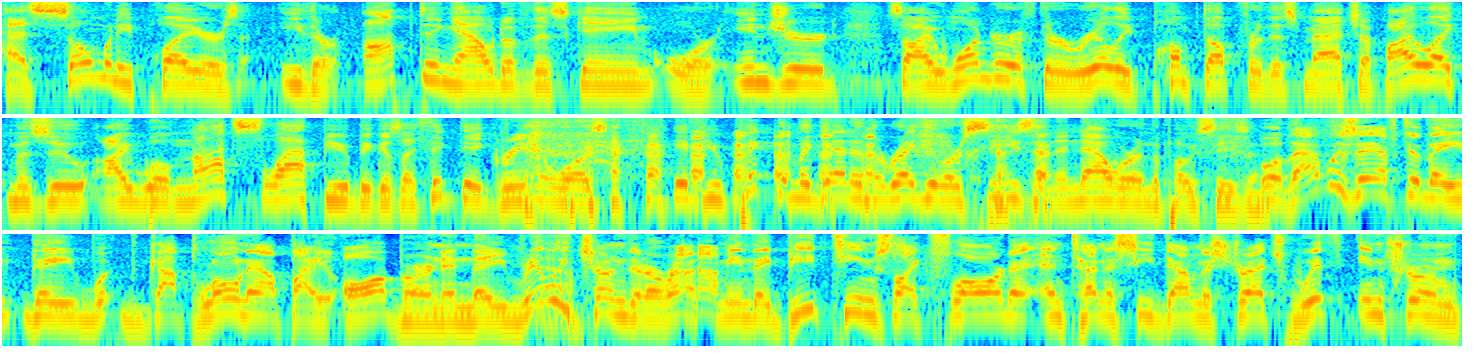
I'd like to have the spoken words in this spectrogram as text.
has so many players either opting out of this game or injured. So I wonder if they're really pumped up for this matchup. I like Mizzou. I will not slap you because I think the agreement was if you pick them again in the regular season, and now we're in the postseason. Well, that was after they they got blown out by Auburn, and they really yeah. turned it around. I mean, they beat teams like Florida and Tennessee down the stretch with interim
